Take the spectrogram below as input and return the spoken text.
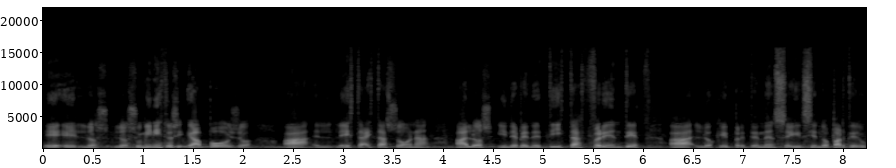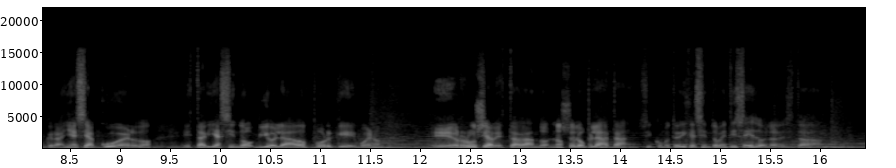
eh, los, suministros y apoyo a esta, esta zona a los independentistas frente a los que pretenden seguir siendo parte de Ucrania. Ese acuerdo estaría siendo violado porque, bueno, Rusia le está dando no solo plata, sí, como te dije, 126 dólares está dando ¿Te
